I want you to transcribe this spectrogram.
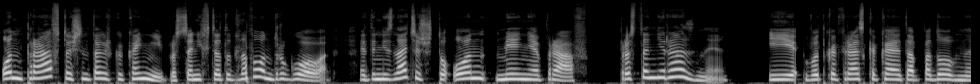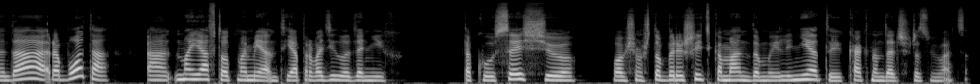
он прав точно так же, как они. Просто они хотят одного, он другого это не значит, что он менее прав. Просто они разные. И вот как раз какая-то подобная, да, работа а, моя в тот момент, я проводила для них такую сессию, в общем, чтобы решить, команда мы или нет, и как нам дальше развиваться.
